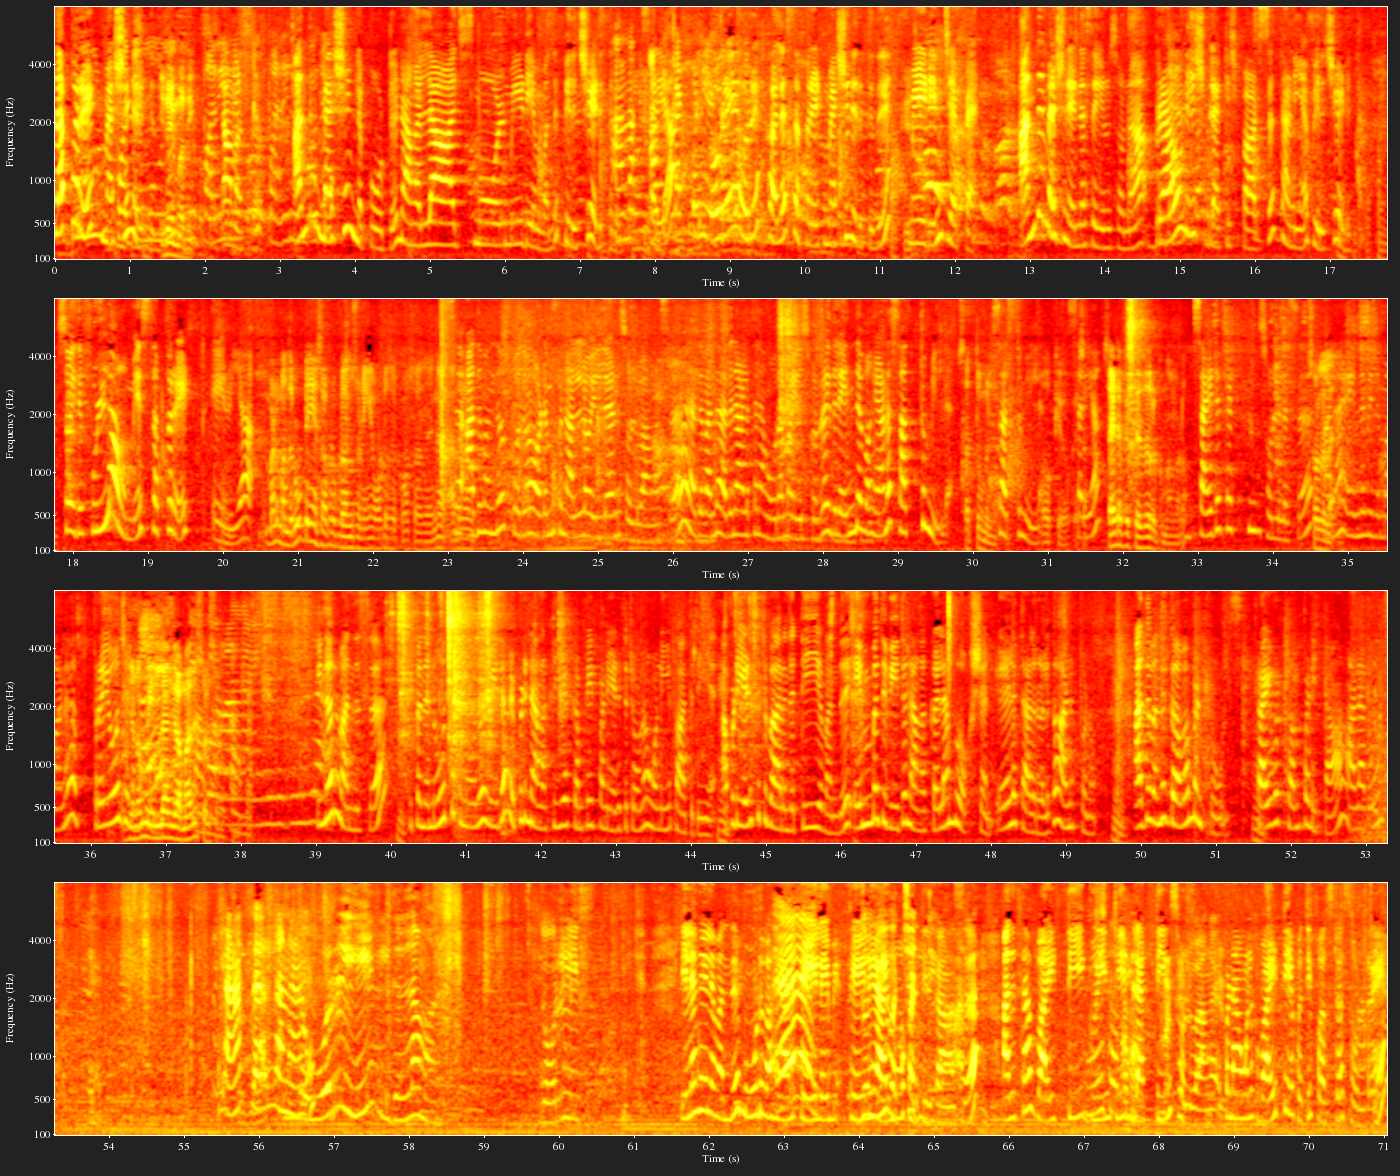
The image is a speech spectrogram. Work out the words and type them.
செப்பரேட் மெஷின் இருக்குது. இதே மாதிரி ஆமா சார் அந்த மெஷின்ல போட்டு நாங்க லார்ஜ் ஸ்மால் மீடியம் வந்து பிரிச்சு எடுக்கிறோம் சரியா? ஒரே ஒரு கலர் செப்பரேட் மெஷின் இருக்குது. மேட் இன் ஜப்பான் அந்த மெஷின் என்ன செய்யணும் சொன்னா ப்ரௌனிஷ் பிளாக்கிஷ் பார்ட்ஸை தனியா பிரிச்சு எடுக்கும். ஸோ இது ஃபுல்லாவுமே செப்பரேட் ஏரியா மேடம் அந்த ரூட்டை ஏன் சாப்பிடக்கூடாதுன்னு சொன்னீங்க ஓட்டோ சப்போஸ் அது என்ன? சார் அது வந்து பொதுவாக உடம்புக்கு நல்ல இல்லைன்னு சொல்லுவாங்க சார் அது வந்து அதனால தான் நாங்கள் உரமாக யூஸ் பண்ணுறோம் இதில் எந்த வகையான சத்தும் இல்லை. சத்தும் இல்லை. சத்தும் இல்லை. ஓகே ஓகே சரியா? சைடு எஃபெக்ட் எதுவும் இருக்குமா மேடம் சைடு எஃபெக்ட்னு சொல்லல சார் சொல்லல. எந்த விதமான பிரயோஜனமும் ஜனமும் இல்லைங்கிற மாதிரி சொல்லி இன்னொரு வந்து சார் இப்போ இந்த நூற்றுக்கு நூறு வீதம் எப்படி நாங்கள் டீயை கம்ப்ளீட் பண்ணி எடுத்துட்டோம்னு உங்க நீங்கள் பார்த்துட்டீங்க அப்படி எடுத்துட்டு வர இந்த டீயை வந்து எண்பது வீதம் நாங்கள் கிளம்பு ஆப்ஷன் ஏலத்தாளர்களுக்கு அனுப்பணும். அது வந்து கவர்மெண்ட் ரூல்ஸ் ப்ரைவேட் கம்பெனி தான் ஆனால் ரூல்ஸ் எனக்கு தெரியல ஒரு லீவ் இதெல்லாம் மாறும் ஒரு லீஃப் இலங்கையில வந்து மூணு வகையான தேயிலை தேயிலை அறிமுகப்படுத்தியிருக்காங்க சார். அதுதான் white tea green tea black டீன்னு சொல்லுவாங்க. இப்போ நான் உங்களுக்கு ஒயிட் டீயை பத்தி ஃபர்ஸ்டா சொல்றேன்.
